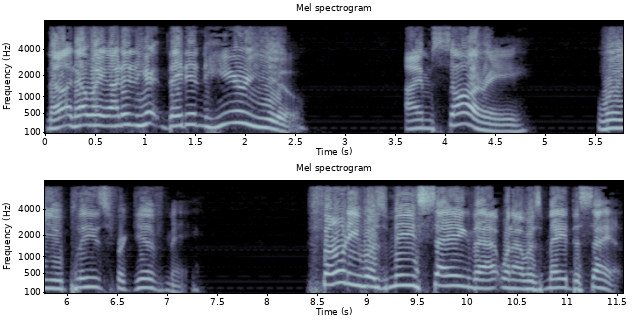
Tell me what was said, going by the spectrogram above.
No, no, wait, I didn't hear, they didn't hear you. I'm sorry. Will you please forgive me? Phony was me saying that when I was made to say it.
